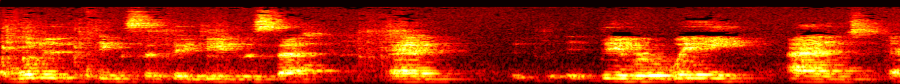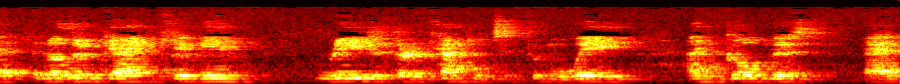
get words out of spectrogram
and one of the things that they did was that um, they were away and uh, another gang came in, raided their cattle, took them away, and Gobnait uh,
